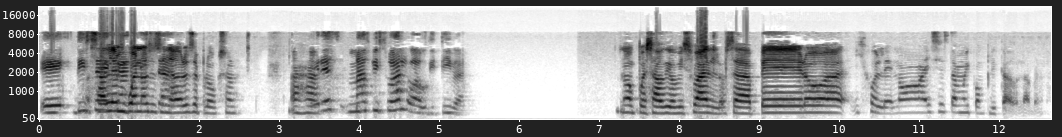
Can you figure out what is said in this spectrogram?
eh, dice salen buenos diseñadores de producción. Ajá. ¿Eres más visual o auditiva? No, pues audiovisual, o sea, pero, ah, híjole, no, ahí sí está muy complicado, la verdad.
